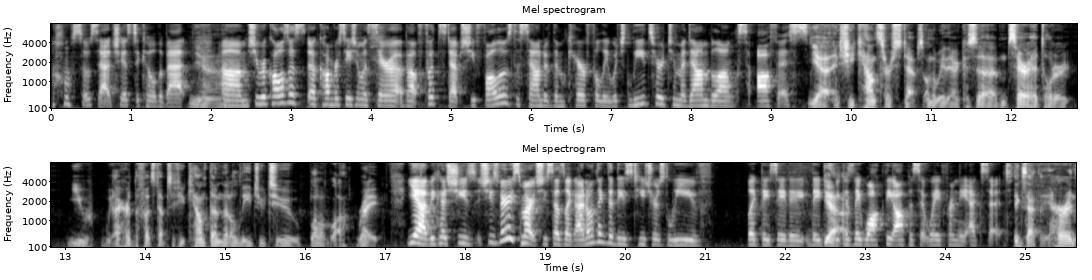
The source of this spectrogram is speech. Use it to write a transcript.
oh, so sad, she has to kill the bat. Yeah. Um, she recalls a, a conversation with Sarah about footsteps. She follows the sound of them carefully, which leads her to Madame Blanc's office. Yeah, and she counts her steps on the way there because um, Sarah had told her, "You, I heard the footsteps. If you count them, that'll lead you to blah blah blah." Right? Yeah, because she's she's very smart. She says like I don't think that these teachers leave like they say they, they do Yeah. because they walk the opposite way from the exit. Exactly. Her and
